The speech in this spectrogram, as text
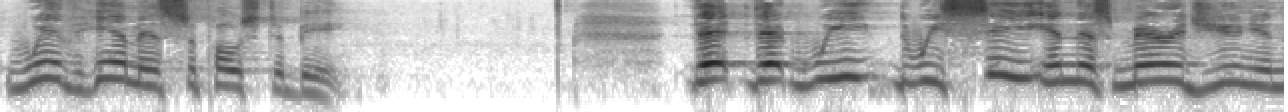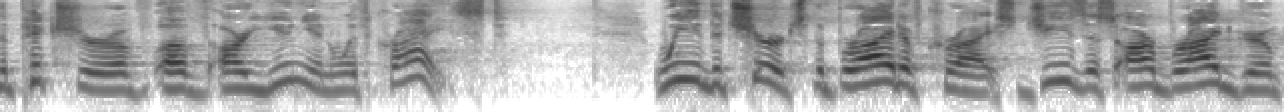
with him is supposed to be that, that we, we see in this marriage union the picture of, of our union with Christ. We, the church, the bride of Christ, Jesus, our bridegroom,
